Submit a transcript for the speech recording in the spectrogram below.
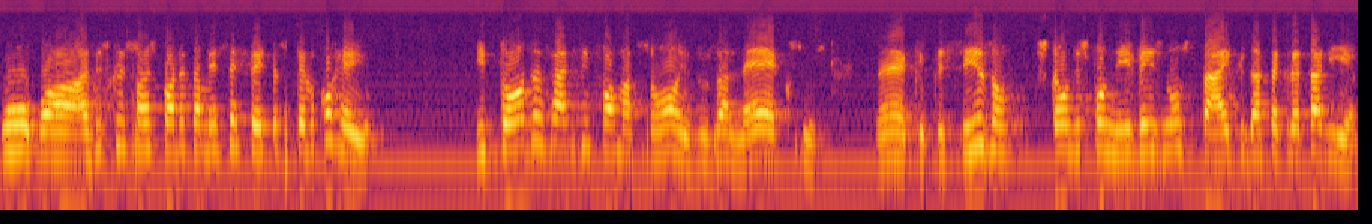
o, as inscrições podem também ser feitas pelo correio. E todas as informações, os anexos, né, que precisam estão disponíveis no site da Secretaria,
